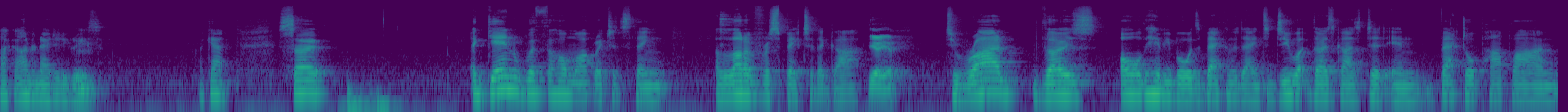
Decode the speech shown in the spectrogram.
like 180 degrees. Hmm. Okay. So again with the whole Mark Richards thing, a lot of respect to the guy. Yeah, yeah. To ride those old heavy boards back in the day and to do what those guys did in Backdoor Pipeline,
